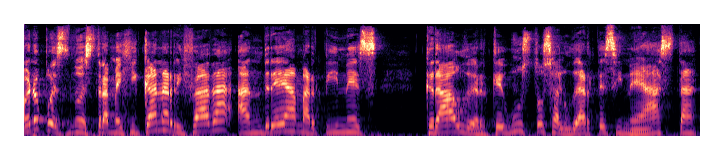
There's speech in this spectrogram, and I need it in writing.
Bueno, pues nuestra mexicana rifada, Andrea Martínez Crowder. Qué gusto saludarte, cineasta.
